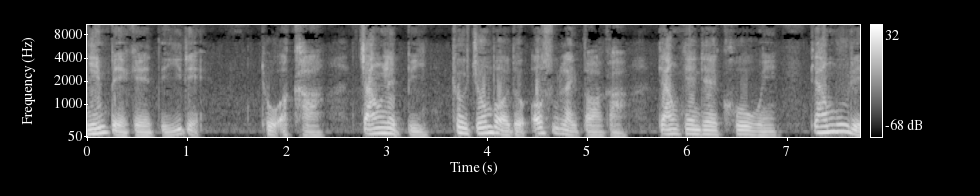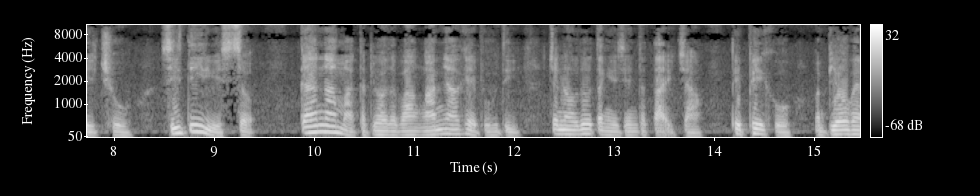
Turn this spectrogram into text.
ညင်းပယ်ခဲ့သည်တဲ့ထိုအခါကြောင်းလက်ပြီးထိုကျွန်းပေါ်သို့အုပ်စုလိုက်သွားကပြောင်းခင်းတဲ့ခိုးဝင်ပြောင်းမှုတွေချိုးဇီးတီးတွေစွတ် ကမ်းနားမှာတပြောတပါငားများခဲ့ဘူးသည်ကျွန်တော်တို့တငယ်ချင်းတတိုက်ကြောင်းဖေဖေကိုမပြောဘဲ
